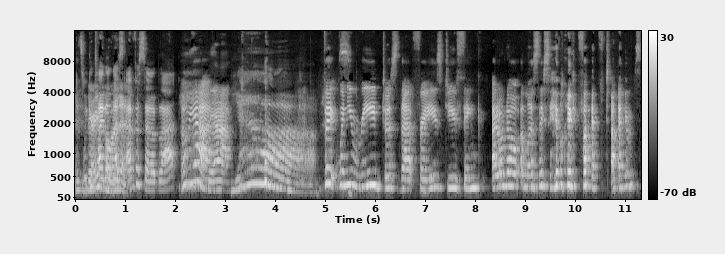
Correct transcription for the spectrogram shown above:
It's We very could title poetic. this episode that. Oh yeah. Yeah. Yeah. But when you read just that phrase, do you think I don't know unless they say it like five times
